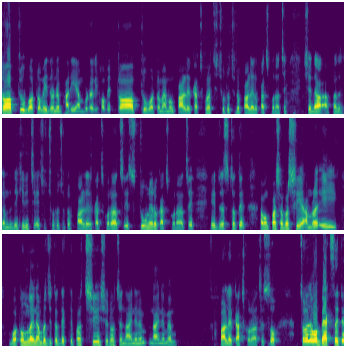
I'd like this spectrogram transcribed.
টপ টু বটম এই ধরনের ভারী এমব্রয়ডারি হবে টপ টু বটম এবং পার্লের কাজ করা আছে, ছোট ছোট পার্লেরও কাজ করা আছে। সেটা আপনাদেরকে আমরা দেখিয়ে দিচ্ছি, এই ছোট ছোট পার্লের কাজ করা আছে স্টোনেরও কাজ করা আছে এই ড্রেসটাতে এবং পাশাপাশি আমরা এই বটম লাইনে আমরা যেটা দেখতে পাচ্ছি, সেটা হচ্ছে nine M M nine M M পার্লের কাজ করা আছে। সো চলে যাব ব্যাক সাইডে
